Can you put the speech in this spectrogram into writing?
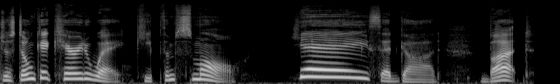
Just don't get carried away. Keep them small. Yay, said God. But,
